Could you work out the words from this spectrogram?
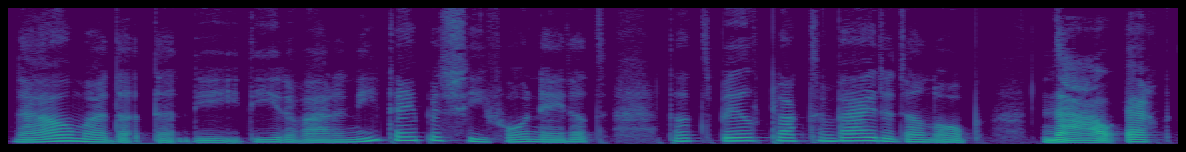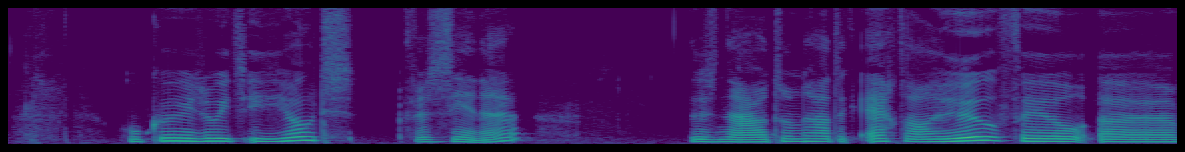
Nou, maar dat, dat, die dieren waren niet depressief hoor. Nee, dat, dat beeld plakten wij er dan op. Nou, echt. Hoe kun je zoiets idioots verzinnen? Dus nou, toen had ik echt al heel veel uh,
